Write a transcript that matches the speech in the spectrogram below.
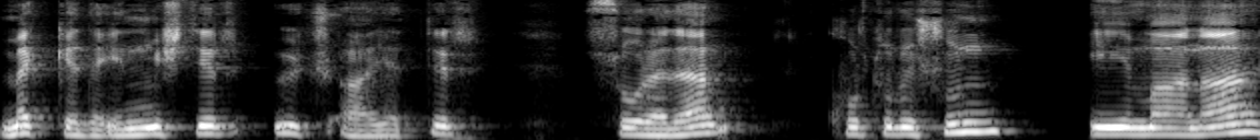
Mekke'de inmiştir. 3 ayettir. Surede kurtuluşun imana,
